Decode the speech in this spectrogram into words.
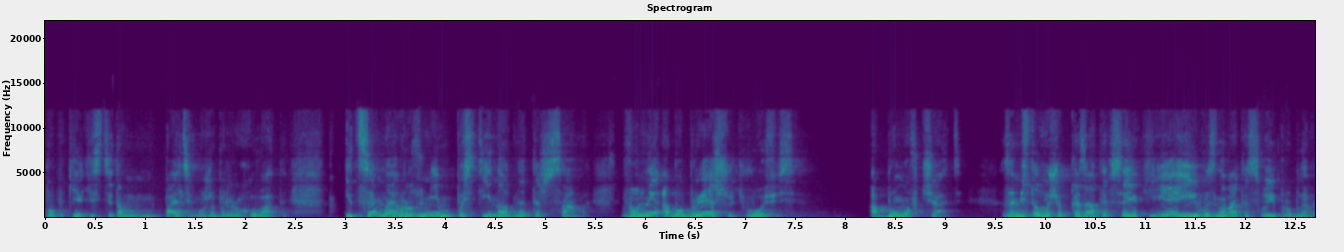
по кількості там пальців можна перерахувати. І це ми розуміємо постійно одне те ж саме. Вони або брешуть в офісі, або мовчать. Замість того, щоб казати все як є, і визнавати свої проблеми.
